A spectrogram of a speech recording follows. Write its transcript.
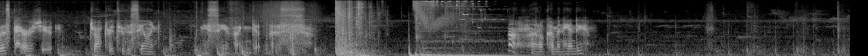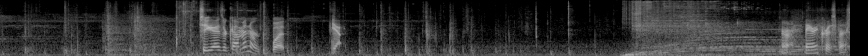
This parachute dropped right through the ceiling. Let me see if I can get this. Oh, that'll come in handy. So you guys are coming or what? Yeah. Oh, Merry Christmas.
